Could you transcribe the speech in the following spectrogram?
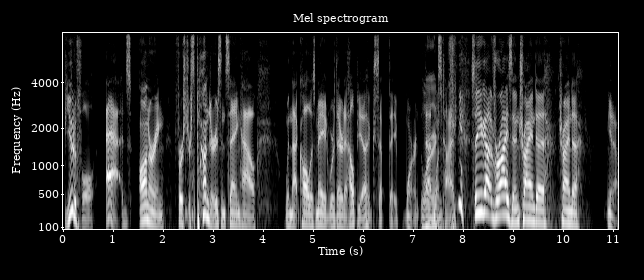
beautiful ads honoring first responders and saying how when that call was made, we're there to help you, except they weren't, that Weren't. one time. so you got Verizon trying to trying to, you know,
